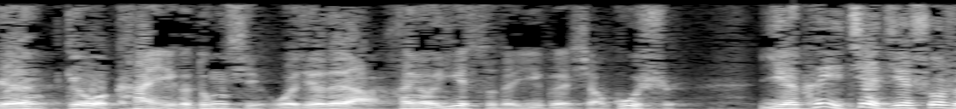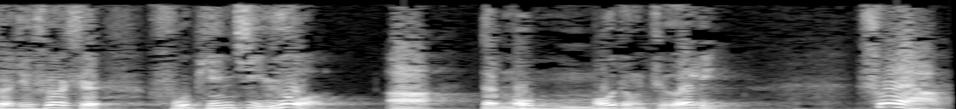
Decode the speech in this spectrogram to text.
人给我看一个东西，我觉得呀很有意思的一个小故事，也可以间接说说，就说是扶贫济弱啊的某某种哲理。说呀，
